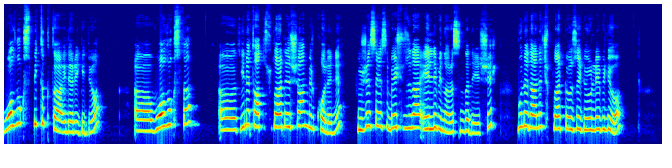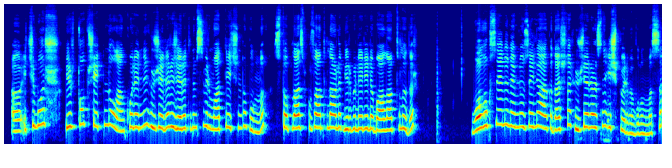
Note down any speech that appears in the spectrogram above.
Volvox bir tık daha ileri gidiyor. Volvox'ta yine tatlı sularda yaşayan bir koloni. Hücre sayısı 500 ila 50 bin arasında değişir. Bu nedenle çıplak gözle görülebiliyor. İçi boş bir top şeklinde olan koloninin hücreleri jelatinimsi bir madde içinde bulunup sitoplazmik uzantılarla birbirleriyle bağlantılıdır. Volvox'un en önemli özelliği arkadaşlar hücreler arasında iş bölümü bulunması.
